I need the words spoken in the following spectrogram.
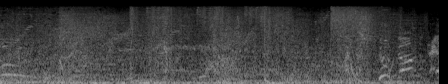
Two thumbs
